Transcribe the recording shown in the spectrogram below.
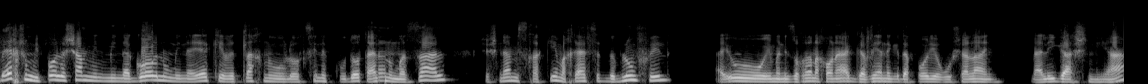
ואיכשהו מפה לשם מן הגורן ומן היקב הצלחנו להוציא נקודות, היה לנו מזל ששני המשחקים אחרי ההפסד בבלומפילד היו, אם אני זוכר נכון, היה גביע נגד הפועל ירושלים מהליגה השנייה,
